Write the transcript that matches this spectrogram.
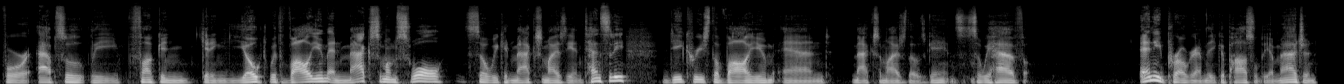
for absolutely fucking getting yoked with volume and maximum swole so we can maximize the intensity, decrease the volume, and maximize those gains. So we have any program that you could possibly imagine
